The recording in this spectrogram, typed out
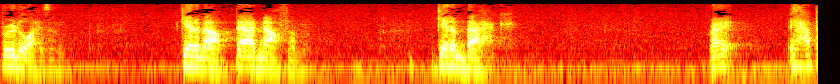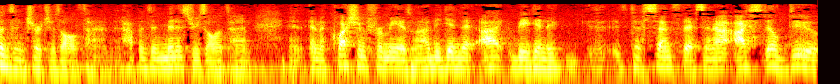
Brutalize them Get them out. Badmouth them. Get them back. Right? It happens in churches all the time. It happens in ministries all the time. And, and the question for me is when I begin to, I begin to, to sense this, and I, I still do.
